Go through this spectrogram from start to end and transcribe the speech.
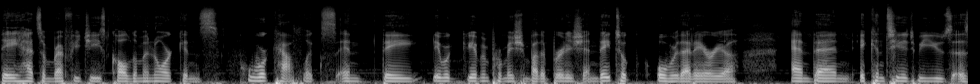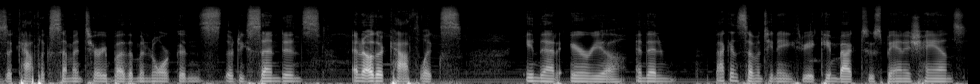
they had some refugees called the Menorcans who were Catholics, and they they were given permission by the British, and they took over that area, and then it continued to be used as a Catholic cemetery by the Menorcans, their descendants, and other Catholics in that area. And then back in 1783, it came back to Spanish hands,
